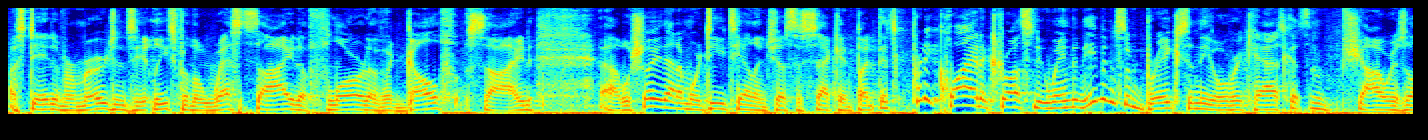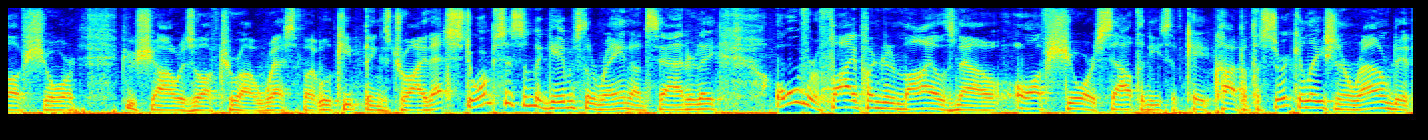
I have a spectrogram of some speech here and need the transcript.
a, state of emergency, at least for the west side of Florida, the Gulf side. Uh, we'll show you that in more detail in just a second. But it's pretty quiet across New England, even some breaks in the overcast. Got some showers offshore, a few showers off west, but we'll keep things dry. That storm system that gave us the rain on Saturday, over 500 miles now offshore, south and east of Cape Cod, but the circulation around it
